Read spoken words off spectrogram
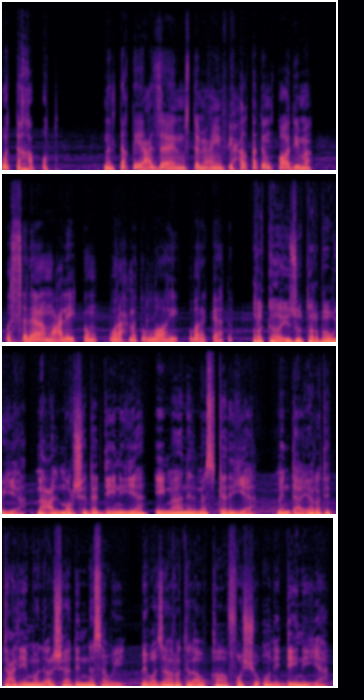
والتخبط. نلتقي أعزائي المستمعين في حلقة قادمة. والسلام عليكم ورحمة الله وبركاته. ركائز تربوية مع المرشدة الدينية إيمان المسكرية من دائرة التعليم والإرشاد النسوي بوزارة الأوقاف والشؤون الدينية.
